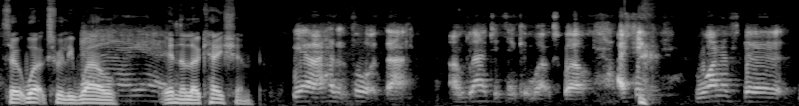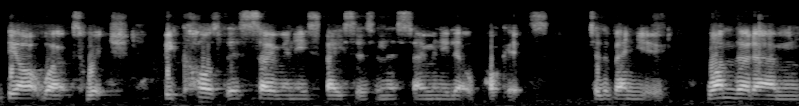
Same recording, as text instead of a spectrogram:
So it works really well in the location. Yeah, I hadn't thought of that. I'm glad you think it works well. I think one of the the artworks which because there's so many spaces and there's so many little pockets to the venue, one that um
